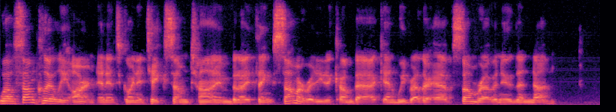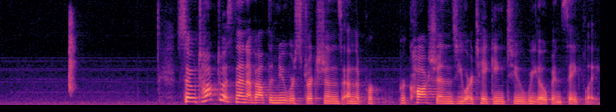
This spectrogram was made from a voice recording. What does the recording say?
Well, some clearly aren't, and it's going to take some time. But I think some are ready to come back, and we'd rather have some revenue than none. So talk to us then about the new restrictions and the pre precautions you are taking to reopen safely.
